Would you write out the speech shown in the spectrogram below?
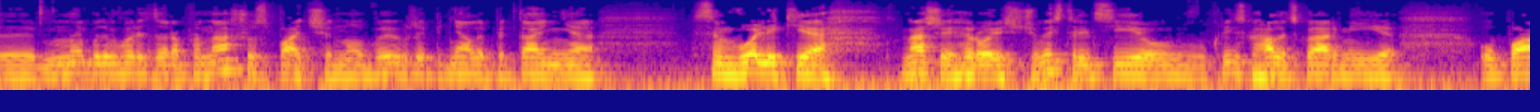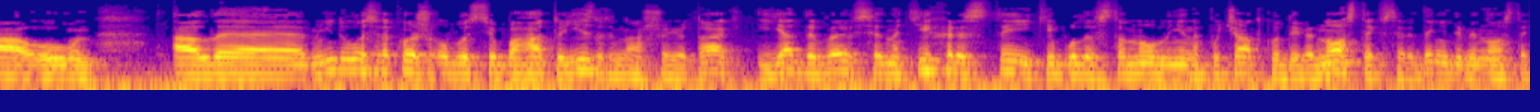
е, Ми будемо говорити зараз про нашу спадщину. Ви вже підняли питання символіки наших героїв, січових стрільців, Української Галицької армії, УПА, ОУН. Але мені довелося також областю багато їздити нашою, так і я дивився на ті хрести, які були встановлені на початку 90-х, в середині 90-х.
